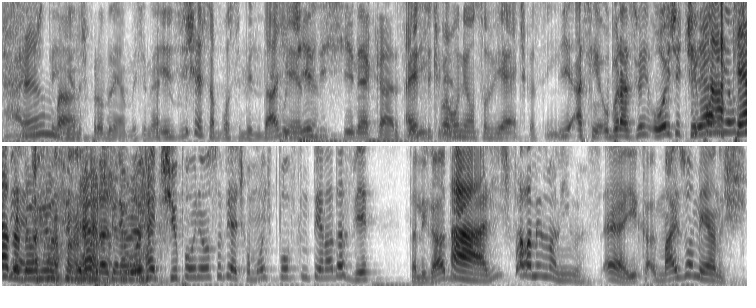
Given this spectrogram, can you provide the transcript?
Aí a gente tem Caramba! menos problemas, né? Existe essa possibilidade? Podia né? existir, né, cara? Aí Seria esse tipo a. União Soviética, assim. E assim, o Brasil hoje é tipo Seria a a União queda Soviética. da União Soviética, o Brasil hoje é verdade. tipo a União Soviética, um monte de povo que não tem nada a ver, tá ligado? Ah, a gente fala a mesma língua. É, e mais ou menos.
